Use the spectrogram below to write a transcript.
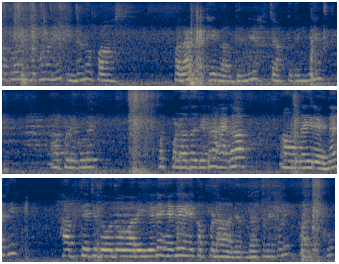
ਕਦੋਂ ਦਿਖਾਉਣੇ, ਇਹਨਾਂ ਨੂੰ ਆਪਾਂ ਪਰਾਂ ਇਕੱਠੇ ਕਰ ਦਿੰਦੇ ਆ ਚੱਕ ਦਿੰਦੇ ਆ ਆਪਣੇ ਕੋਲੇ ਕੱਪੜਾ ਤਾਂ ਜਿਹੜਾ ਹੈਗਾ, ਆਉਂਦਾ ਹੀ ਰਹਿੰਦਾ ਜੀ। ਹਫ਼ਤੇ 'ਚ ਦੋ ਦੋ ਵਾਰੀ ਜਿਹੜੇ ਹੈਗੇ ਕੱਪੜਾ ਆ ਜਾਂਦਾ ਆਪਣੇ ਕੋਲੇ। ਆ ਦੇਖੋ।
